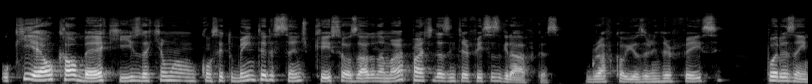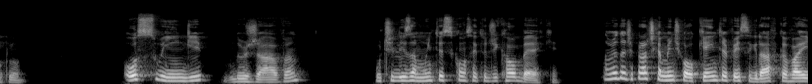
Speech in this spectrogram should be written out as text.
O que é o callback? Isso daqui é um conceito bem interessante, porque isso é usado na maior parte das interfaces gráficas. Graphical User Interface, por exemplo, o Swing do Java utiliza muito esse conceito de callback. Na verdade, praticamente qualquer interface gráfica vai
